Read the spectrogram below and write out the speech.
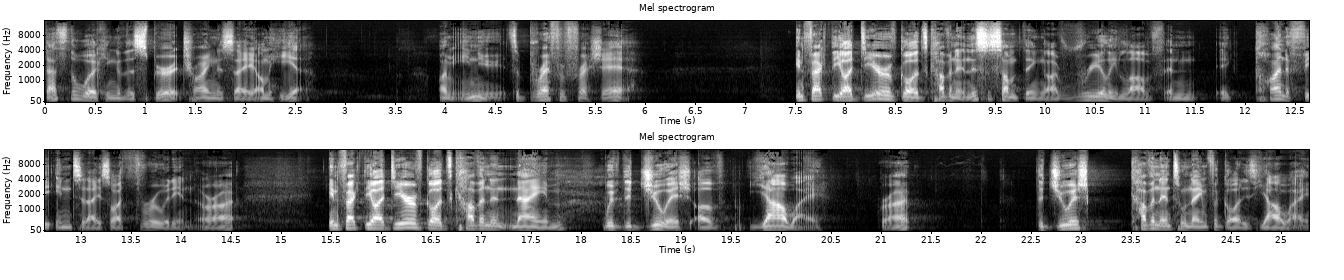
That's the working of the Spirit trying to say, I'm here. I'm in you. It's a breath of fresh air. In fact, the idea of God's covenant, and this is something I really love, and it kind of fit in today, so I threw it in, all right? In fact, the idea of God's covenant name with the Jewish of Yahweh, right? The Jewish covenantal name for God is Yahweh,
